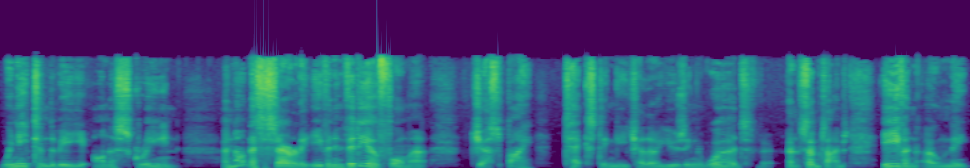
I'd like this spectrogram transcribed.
We need them to be on a screen, and not necessarily even in video format, just by texting each other using words, and sometimes even only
